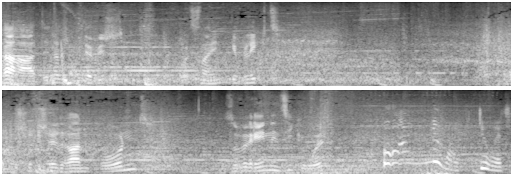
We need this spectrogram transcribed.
Haha, den habe ich gut erwischt. Kurz nach hinten geblickt. Schutzschild dran und souverän den Sieg geholt. Oh, I knew I'd do it.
